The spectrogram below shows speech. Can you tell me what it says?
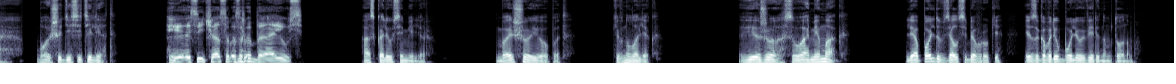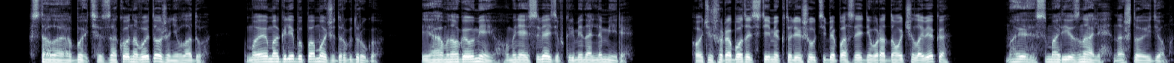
больше десяти лет». «Я сейчас разрыдаюсь», — оскалился Миллер. «Большой опыт», — кивнул Олег. «Вижу, с вами маг». Леопольд взял себя в руки и заговорил более уверенным тоном. «Стало быть, закона вы тоже не в ладу. Мы могли бы помочь друг другу. Я многое умею, у меня есть связи в криминальном мире. Хочешь работать с теми, кто лишил тебя последнего родного человека? Мы с Мари знали, на что идем.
